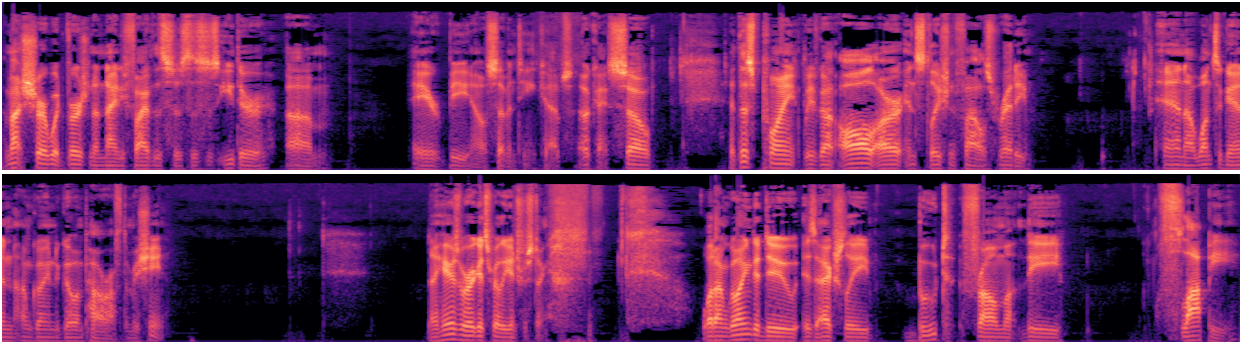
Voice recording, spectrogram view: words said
I'm not sure what version of 95 this is. This is either um, A or B. No, 17 cabs. Okay, so at this point we've got all our installation files ready. And uh, once again, I'm going to go and power off the machine. Now here's where it gets really interesting. what I'm going to do is actually boot from the floppy,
